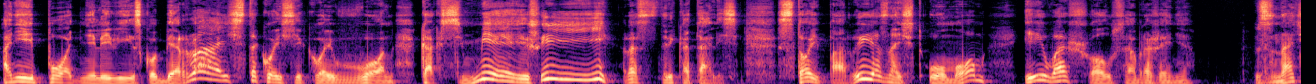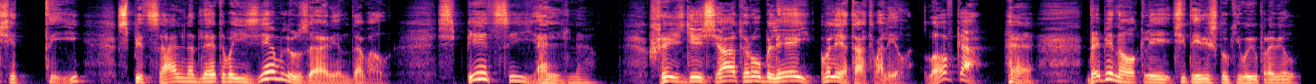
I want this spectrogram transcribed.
они и подняли виску, берась такой-сякой вон, как смеешь, и, растрекотались. С той поры я, значит, умом и вошел в соображение. Значит, ты специально для этого и землю заарендовал? Специально. Шестьдесят рублей в лето отвалил. Ловко? Хе. Да бинокли четыре штуки выправил.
